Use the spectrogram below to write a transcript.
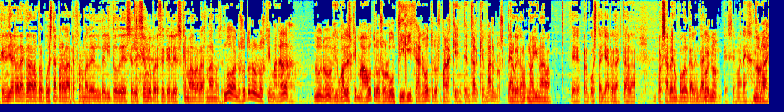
¿Tienen ya redactada la propuesta para la reforma del delito de sedición que parece que les quema ahora las manos? No, a nosotros no nos quema nada. No, no, igual les quema a otros o lo utilizan otros para que intentar quemarnos. Pero que no, hay una eh, propuesta ya redactada, por saber un poco el calendario pues que se maneja. No la hay.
